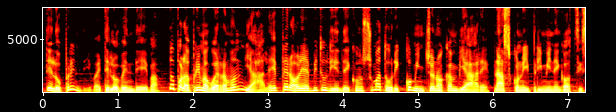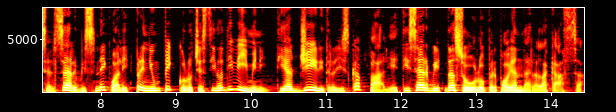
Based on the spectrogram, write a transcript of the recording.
te lo prendeva e te lo vendeva. Dopo la prima guerra mondiale però le abitudini dei consumatori cominciano a cambiare. Nascono i primi negozi self-service nei quali prendi un piccolo cestino di vimini, ti aggiri tra gli scaffali e ti servi da solo per poi andare alla cassa.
